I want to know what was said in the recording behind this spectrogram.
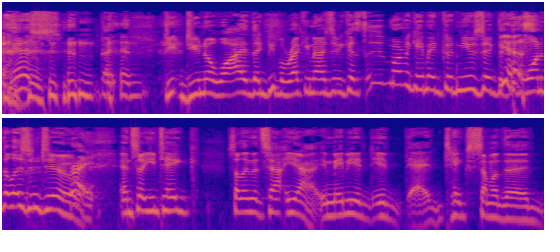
Yes. That- do, you, do you know why like people recognize it? Because uh, Marvin Gaye made good music that Yes. people wanted to listen to. Right. And so you take something that sounds, yeah, it, maybe it, it, it takes some of the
